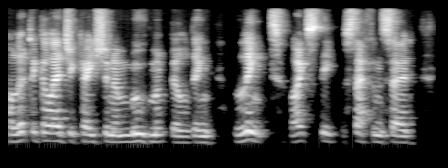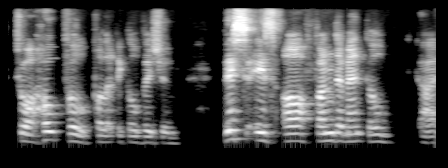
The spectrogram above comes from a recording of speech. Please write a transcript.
political education and movement building linked, like Steve, Stefan said, to a hopeful political vision. This is our fundamental uh,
